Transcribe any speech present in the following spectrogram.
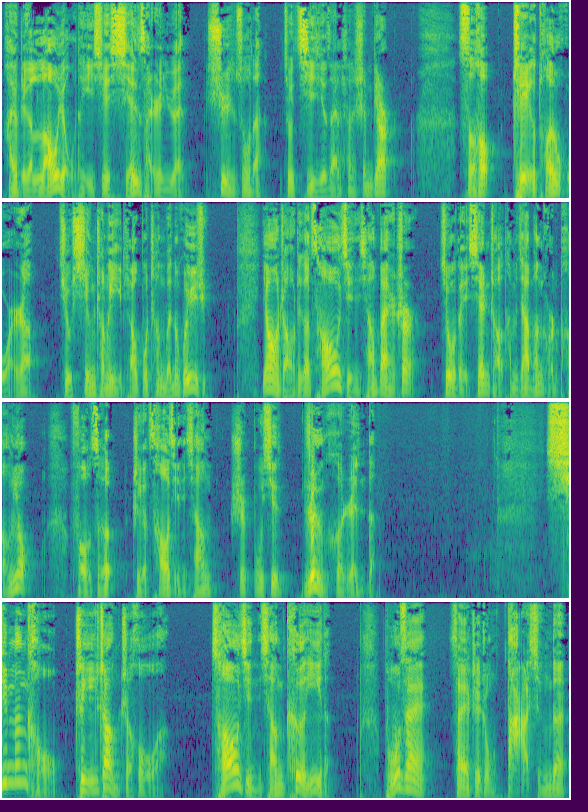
还有这个老友的一些闲散人员，迅速的就集结在了他的身边。此后，这个团伙啊，就形成了一条不成文的规矩：要找这个曹锦强办事儿，就得先找他们家门口的朋友，否则这个曹锦强是不信任何人的。新门口这一仗之后啊，曹锦强刻意的不再。在这种大型的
